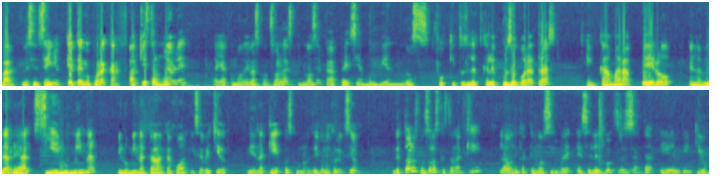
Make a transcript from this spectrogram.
Va, les enseño. ¿Qué tengo por acá? Aquí está el mueble. Allá acomodé las consolas. No se aprecia muy bien los foquitos LED que le puse por atrás en cámara, pero en la vida real sí ilumina. Ilumina cada cajón y se ve chido. Miren aquí, pues como les digo, mi colección. De todas las consolas que están aquí, la única que no sirve es el Xbox 360 y el GameCube.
